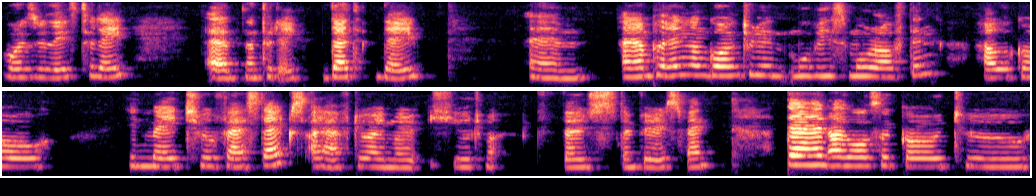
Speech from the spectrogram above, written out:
was released today. Uh, not today, that day. Um, and I'm planning on going to the movies more often. I'll go in May to Fast X. I have to. I'm a huge Fast and Furious fan. Then I'll also go to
